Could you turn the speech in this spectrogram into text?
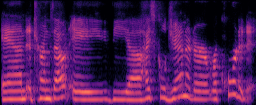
and it turns out a the uh, high school janitor recorded it,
